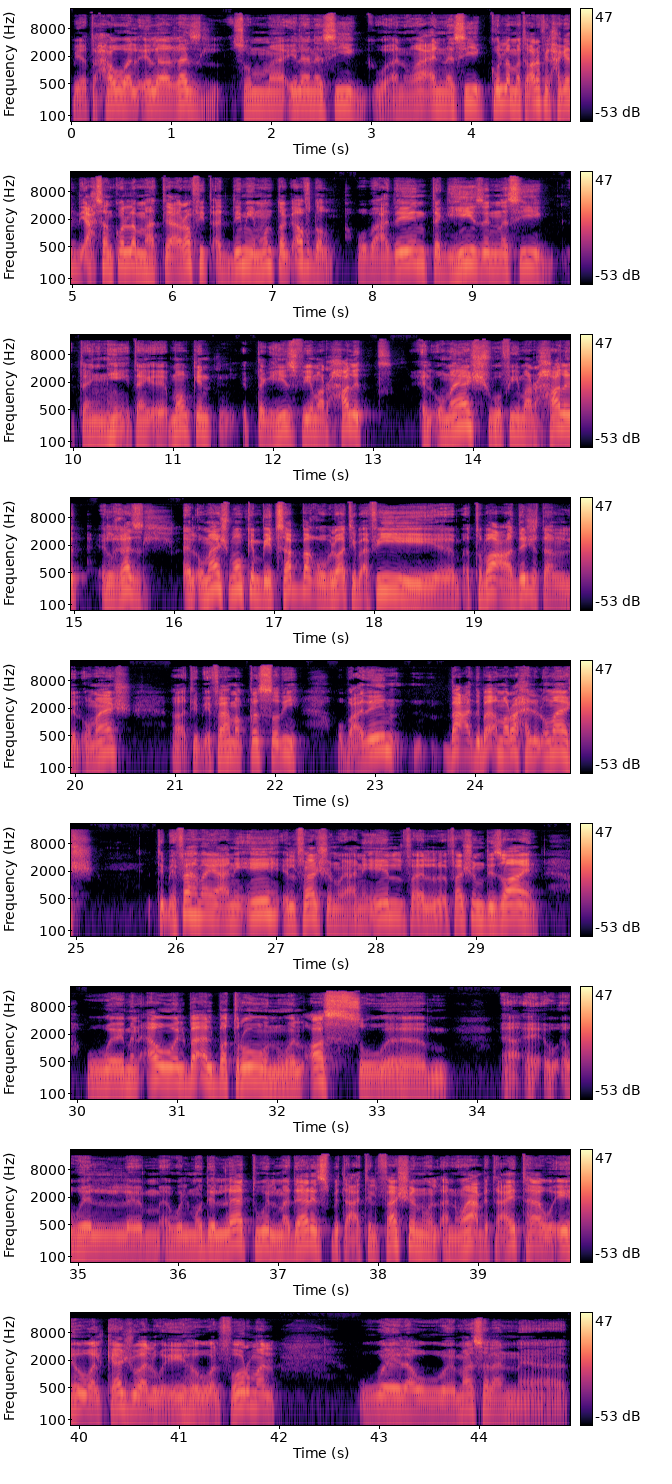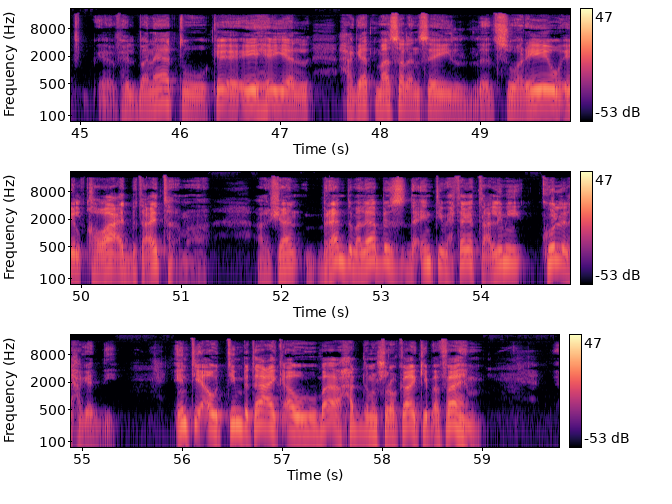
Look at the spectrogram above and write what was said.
بيتحول إلى غزل ثم إلى نسيج وأنواع النسيج. كل ما تعرفي الحاجات دي أحسن كل ما هتعرفي تقدمي منتج أفضل. وبعدين تجهيز النسيج تنهيه ممكن التجهيز في مرحلة القماش وفي مرحلة الغزل. القماش ممكن بيتصبغ ودلوقتي بقى في طباعة digital للقماش. تبقي فاهمة القصة دي. وبعدين بعد بقى مراحل القماش تبقى فاهمة يعني إيه ال fashion ويعني إيه ال fashion design. ومن أول بقى الباترون والقص و والموديلات والمدارس بتاعت ال fashion والأنواع بتاعتها وإيه هو الكاجوال وإيه هو ال formal. ولو مثلا في البنات إيه هي الحاجات مثلا زي السواريه وإيه القواعد بتاعتها. علشان brand ملابس ده انت محتاجة تتعلمي كل الحاجات دي. انت أو ال team بتاعك أو بقى حد من شركائك يبقى فاهم.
